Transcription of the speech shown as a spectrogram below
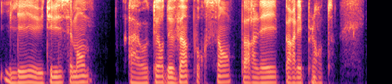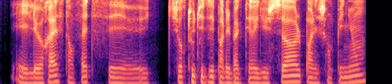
il est utilisé seulement à hauteur de 20% par les par les plantes. Et le reste, en fait, c'est euh, surtout utilisé par les bactéries du sol, par les champignons,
